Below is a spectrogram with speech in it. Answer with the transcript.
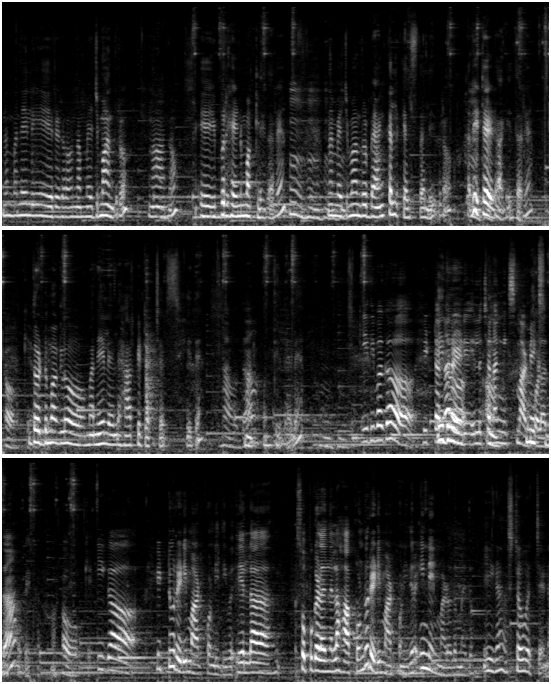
ನಮ್ಮ ಮನೇಲಿ ಇರೋ ನಮ್ಮ ಯಜಮಾನ್ರು ನಾನು ಏ- ಇಬ್ಬರು ಹೆಣ್ಮಕ್ಳಿದ್ದಾರೆ. ನಮ್ಮ ಯಜಮಾನ್ರು ಬ್ಯಾಂಕಲ್ಲಿ ಕೆಲಸದಲ್ಲಿದ್ದರು ರಿಟೈರ್ಡ್ ಆಗಿದ್ದಾರೆ. ಓಕೆ. ದೊಡ್ಡ ಮಗಳು ಮನೆಯಲ್ಲೆಲ್ಲ ಆರ್ಕಿಟೆಕ್ಚರ್ಸ್ ಇದೆ. ಹೌದಾ? ಮಾಡ್ಕೊಂತಿದ್ದಾಳೆ ಇದಿವಾಗ ಹಿಟ್ಟನ್ನ ರೆಡಿ ಎಲ್ಲ ಚೆನ್ನಾಗಿ ಮಿಕ್ಸ್ ಮಾಡ್ಕೊಳ್ಳೋದಾ? ಮಾಡ್ಕೋಬೇಕು. ಓಕೆ. ಈಗ ಹಿಟ್ಟು ರೆಡಿ ಮಾಡ್ಕೊಂಡಿದ್ದೀವಿ. ಎಲ್ಲ ಸೊಪ್ಪುಗಳನ್ನೆಲ್ಲ ಹಾಕೊಂಡು ರೆಡಿ ಮಾಡ್ಕೊಂಡಿದ್ದೀರಾ? ಇನ್ನೇನು ಮಾಡೋದಮ್ಮ ಇದು? ಈಗ ಸ್ಟವ್ ಹಚ್ಚೋಣ.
